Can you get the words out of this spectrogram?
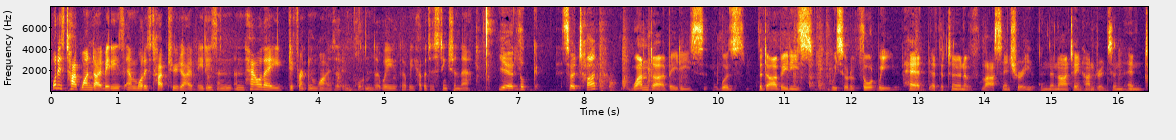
what is type 1 diabetes and what is type 2 diabetes, and, and how are they different, and why is it important that we, that we have a distinction there? Yeah, look, so type 1 diabetes was the diabetes we sort of thought we had at the turn of last century in the 1900s, and, and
